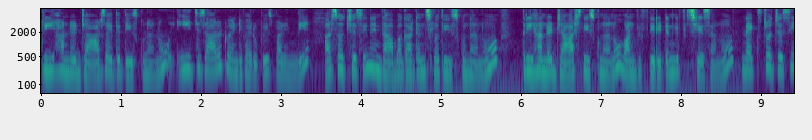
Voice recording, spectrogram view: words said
త్రీ హండ్రెడ్ జార్స్ అయితే తీసుకున్నాను. Each jar twenty five rupees పడింది. జార్స్ వచ్చేసి నేను డాబా గార్డెన్స్లో తీసుకున్నాను. త్రీ హండ్రెడ్ జార్స్ తీసుకున్నాను. వన్ ఫిఫ్టీ రిటర్న్ గిఫ్ట్స్ చేశాను. నెక్స్ట్ వచ్చేసి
